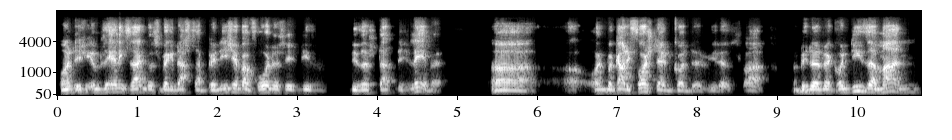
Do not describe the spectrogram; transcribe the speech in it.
Und ich muss ehrlich sagen, dass ich mir gedacht habe, bin ich aber froh, dass ich in diesem, dieser Stadt nicht lebe. Äh, und mir gar nicht vorstellen konnte, wie das war. Und bin dann weg. Und dieser Mann,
